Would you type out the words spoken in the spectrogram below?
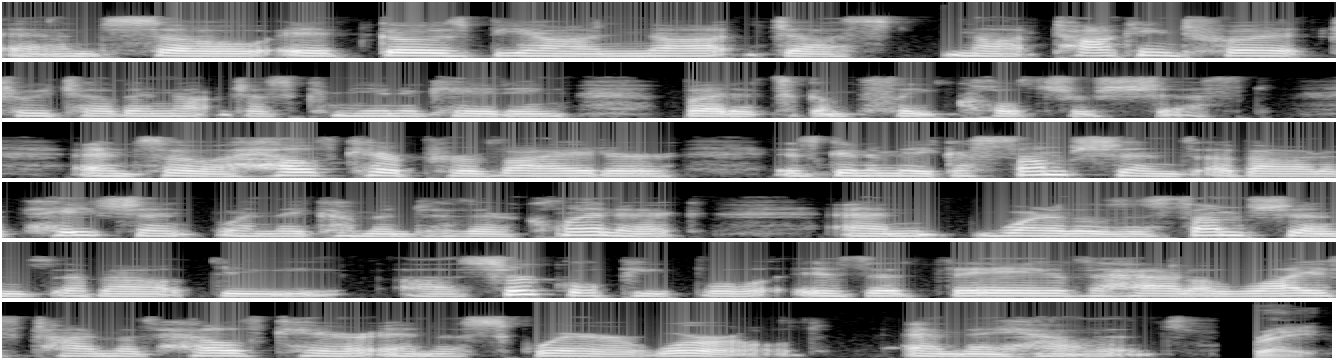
and so it goes beyond not just not talking to it to each other not just communicating but it's a complete culture shift and so a healthcare provider is going to make assumptions about a patient when they come into their clinic. And one of those assumptions about the uh, circle people is that they've had a lifetime of healthcare in a square world, and they haven't. Right.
